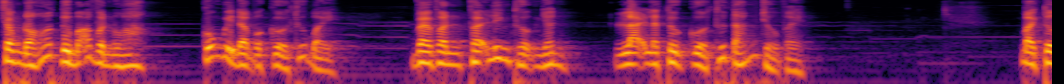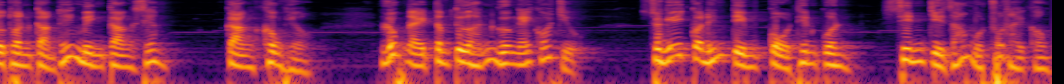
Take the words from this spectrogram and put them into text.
Trong đó từ Mã Vân Hoa Cũng bị đập ở cửa thứ 7 Về phần Phệ Linh Thượng Nhân lại là từ cửa thứ 8 trở về. Bạch Tiểu Thuần cảm thấy mình càng xem, Càng không hiểu. Lúc này tâm tư hắn ngứa ngáy khó chịu. Suy nghĩ có đến tìm cổ thiên quân, Xin chỉ giáo một chút hay không?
